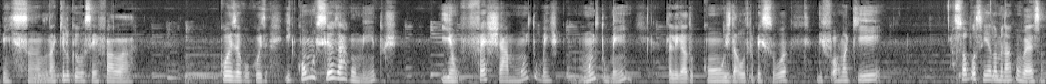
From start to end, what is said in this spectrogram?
pensando naquilo que você ia falar, coisa com coisa, e como os seus argumentos iam fechar muito bem, muito bem, tá ligado, com os da outra pessoa, de forma que só você ia dominar a conversa.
